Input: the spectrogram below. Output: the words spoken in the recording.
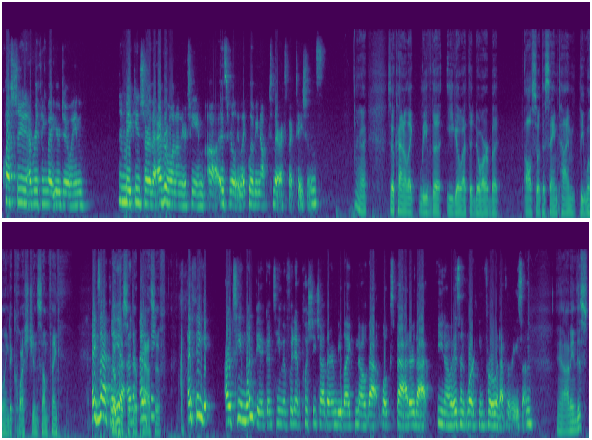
questioning everything that you're doing and making sure that everyone on your team uh, is really like living up to their expectations. Okay. So kind of like leave the ego at the door, but also at the same time be willing to question something. Exactly. Don't yeah. just sit there I passive. think, I think our team wouldn't be a good team if we didn't push each other and be like, no, that looks bad or that, you know, isn't working for whatever reason. Yeah, I mean this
